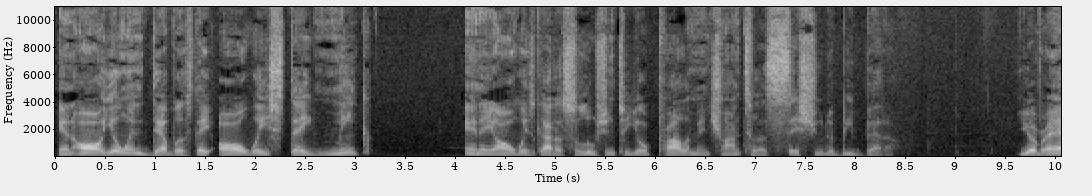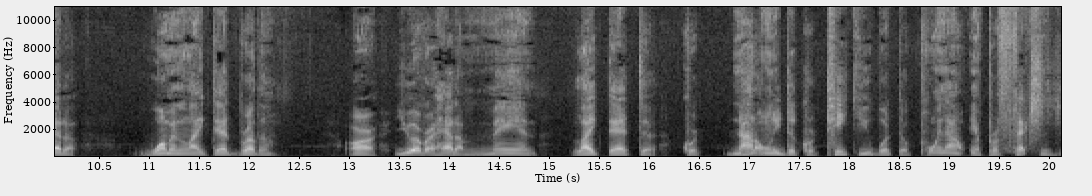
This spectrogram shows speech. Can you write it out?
In all your endeavors, they always stay meek and they always got a solution to your problem and trying to assist you to be better. You ever had a woman like that, brother? Or you ever had a man like that to not only to critique you, but to point out imperfections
